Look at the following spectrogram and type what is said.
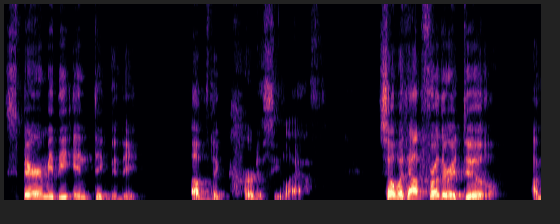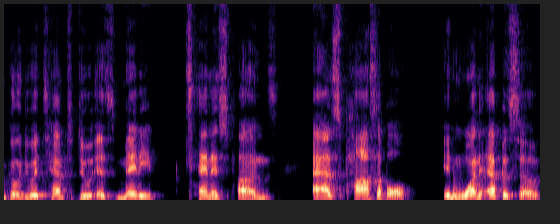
spare me the indignity of the courtesy laugh. So without further ado, I'm going to attempt to do as many tennis puns as possible in one episode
